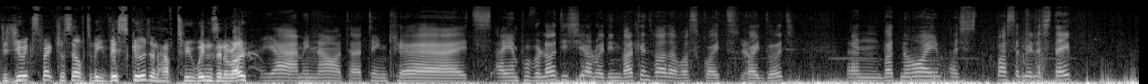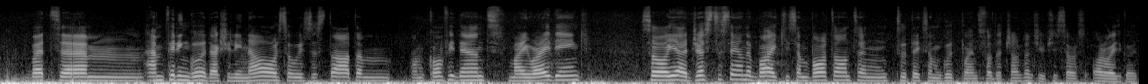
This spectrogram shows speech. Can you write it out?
did you expect yourself to be this good and have two wins in a row? Yeah, I mean not. I think uh, it's I improved a lot this year already in Valkenswaard. I was quite Yeah. quite good, and but now I, I passed a little step. But um, I'm feeling good actually now. Also with the start, I'm I'm confident. My riding. So yeah, just to stay on the bike is important, and to take some good points for the championships is always good.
